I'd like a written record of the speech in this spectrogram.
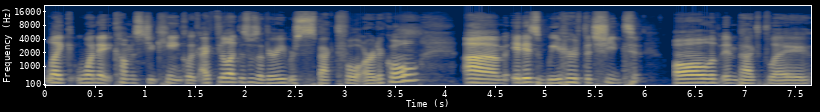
Like when it comes to kink, like I feel like this was a very respectful article. Um, it is weird that she. T- all of impact play,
